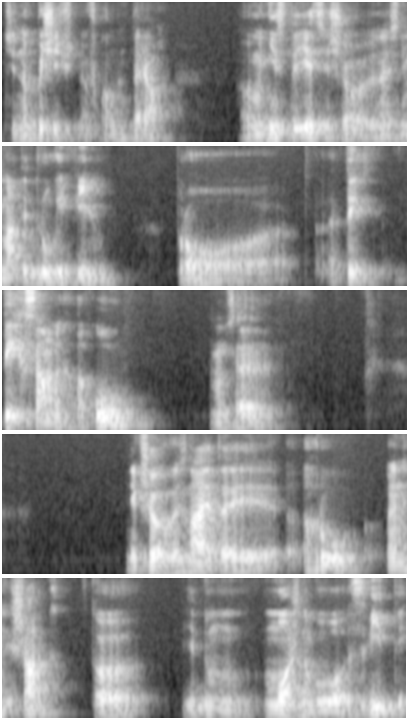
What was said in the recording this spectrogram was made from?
Чи напишіть в коментарях. Мені здається, що знімати другий фільм про тих, тих самих акул. Ну, це Якщо ви знаєте гру Angry Shark, то я думаю, можна було звідти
